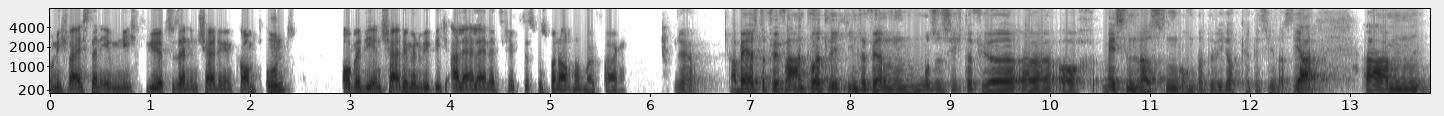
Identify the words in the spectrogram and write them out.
Und ich weiß dann eben nicht, wie er zu seinen Entscheidungen kommt und ob er die Entscheidungen wirklich alle alleine trifft. Das muss man auch nochmal fragen. Ja, aber er ist dafür verantwortlich. Insofern muss er sich dafür äh, auch messen lassen und natürlich auch kritisieren lassen. Ja, ähm,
